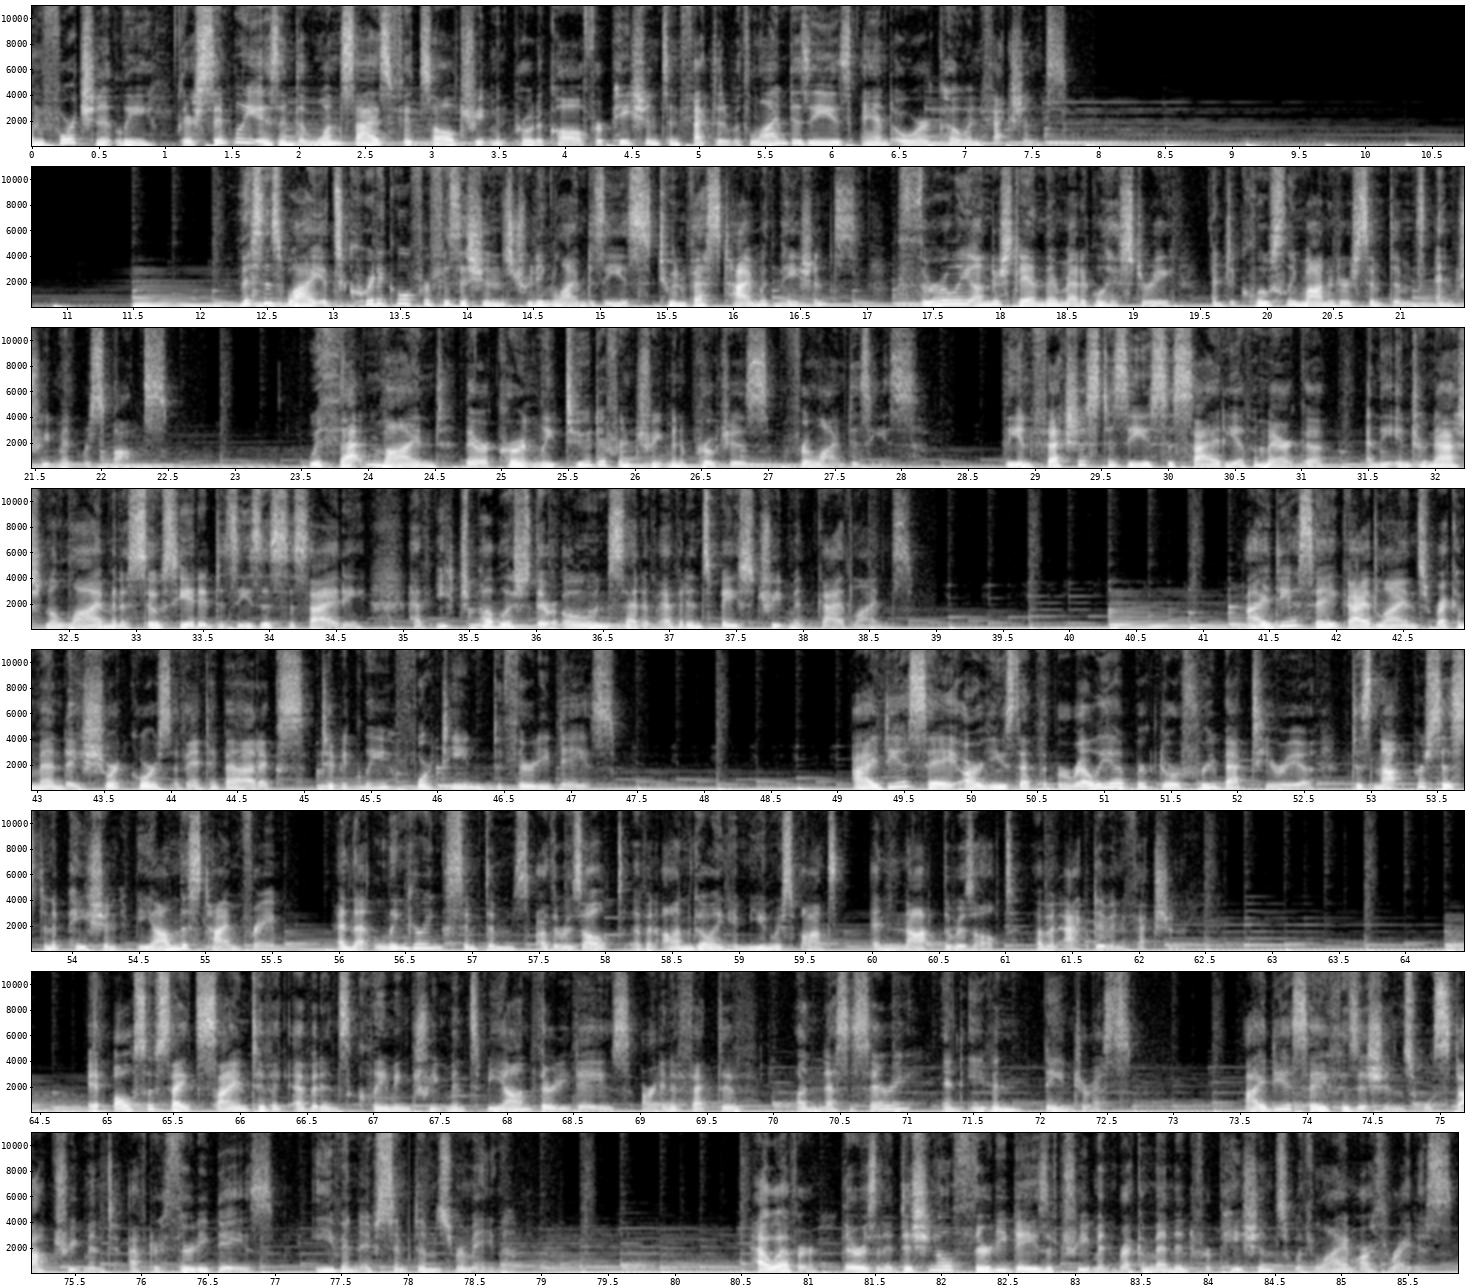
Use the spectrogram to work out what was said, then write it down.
Unfortunately, there simply isn't a one-size-fits-all treatment protocol for patients infected with Lyme disease and or co-infections. This is why it's critical for physicians treating Lyme disease to invest time with patients, thoroughly understand their medical history, and to closely monitor symptoms and treatment response. With that in mind, there are currently two different treatment approaches for Lyme disease. The Infectious Disease Society of America and the International Lyme and Associated Diseases Society have each published their own set of evidence based treatment guidelines. IDSA guidelines recommend a short course of antibiotics, typically 14 to 30 days. IDSA argues that the Borrelia burgdorferi bacteria does not persist in a patient beyond this time frame, and that lingering symptoms are the result of an ongoing immune response and not the result of an active infection. It also cites scientific evidence claiming treatments beyond 30 days are ineffective, unnecessary, and even dangerous. IDSA physicians will stop treatment after 30 days, even if symptoms remain. However, there is an additional 30 days of treatment recommended for patients with Lyme arthritis.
